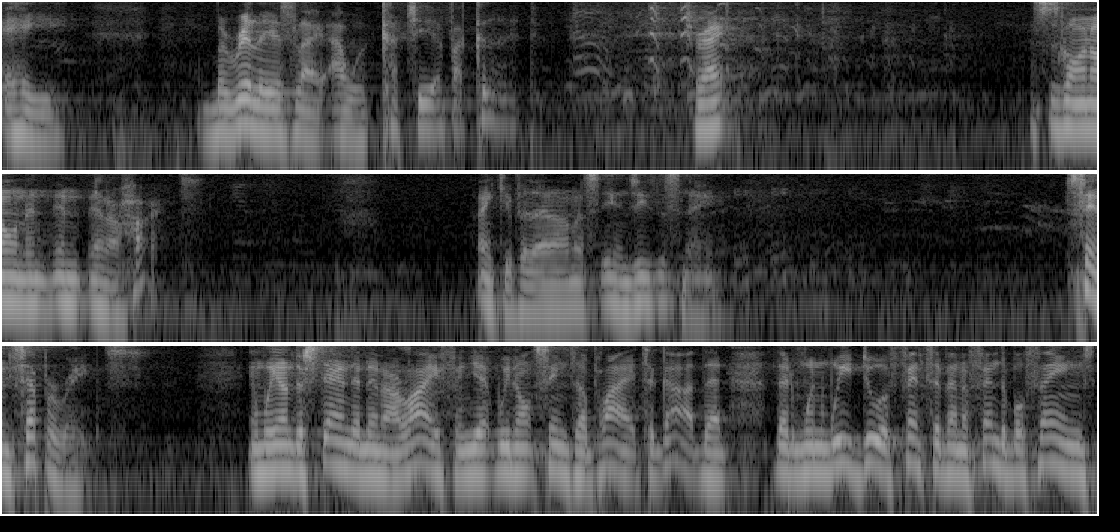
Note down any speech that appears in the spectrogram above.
Hey. But really, it's like, I would cut you if I could. Right? This is going on in, in, in our hearts. Thank you for that honesty in Jesus' name. Sin separates. And we understand it in our life, and yet we don't seem to apply it to God. That, that when we do offensive and offendable things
